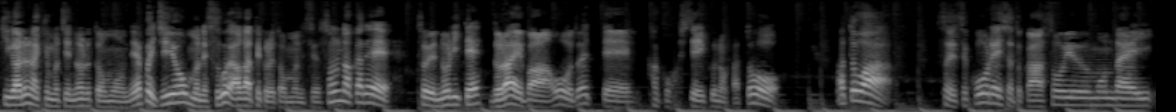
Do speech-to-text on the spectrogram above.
気軽な気持ちに乗ると思うんで、やっぱり需要もね、すごい上がってくると思うんですよ。その中で、そういう乗り手、ドライバーをどうやって確保していくのかと、あとは、そうですね、高齢者とか、そういう問題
